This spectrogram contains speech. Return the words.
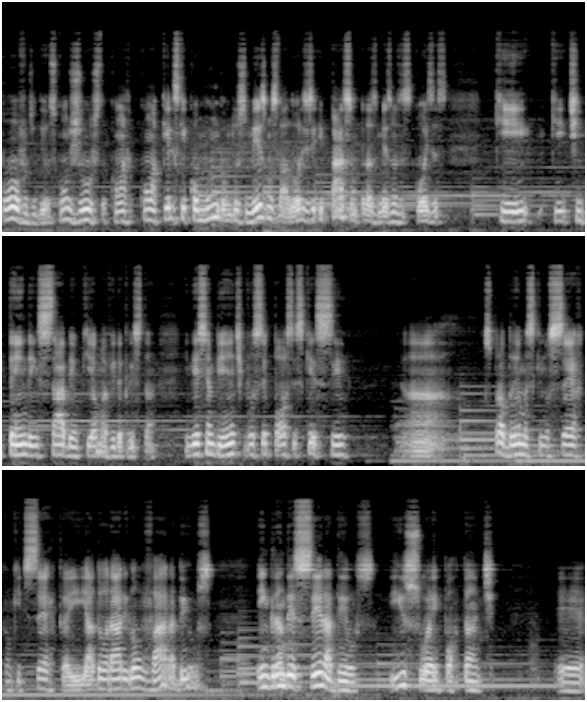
povo de Deus, com o justo, com, a, com aqueles que comungam dos mesmos valores e passam pelas mesmas coisas que, que te entendem, sabem o que é uma vida cristã. E nesse ambiente que você possa esquecer ah, os problemas que nos cercam, que te cerca, e adorar e louvar a Deus, engrandecer a Deus. Isso é importante. É,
